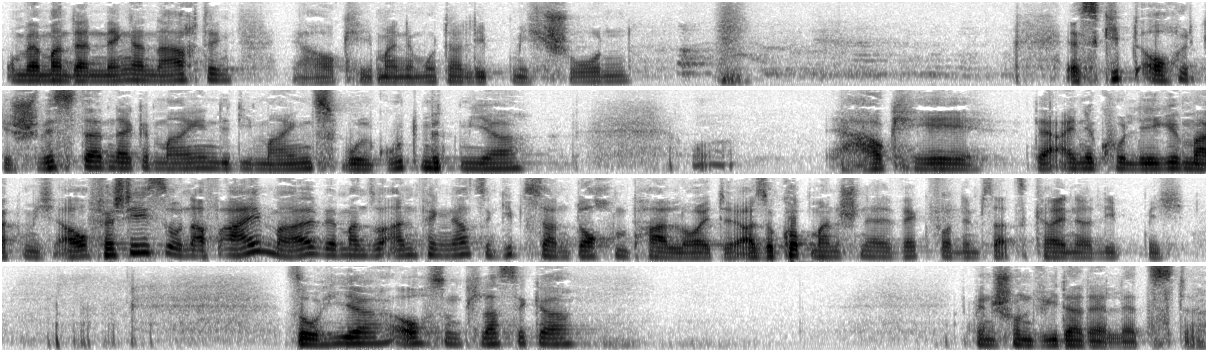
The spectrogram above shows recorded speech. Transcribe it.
Und wenn man dann länger nachdenkt, ja, okay, meine Mutter liebt mich schon. Es gibt auch Geschwister in der Gemeinde, die meinen es wohl gut mit mir. Ja, okay, der eine Kollege mag mich auch. Verstehst du? Und auf einmal, wenn man so anfängt nachzudenken, gibt es dann doch ein paar Leute. Also kommt man schnell weg von dem Satz, keiner liebt mich. So, hier auch so ein Klassiker. Ich bin schon wieder der Letzte.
